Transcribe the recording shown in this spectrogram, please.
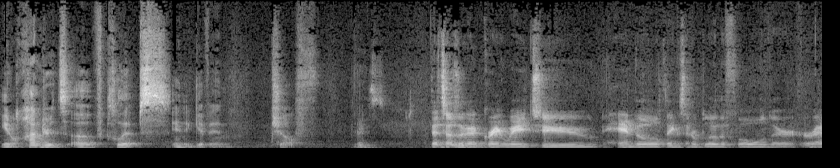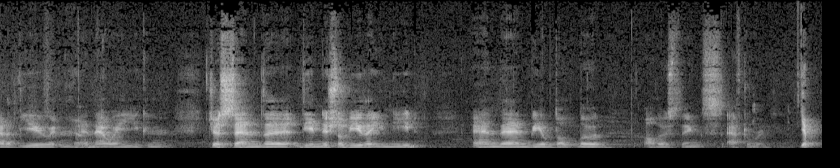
you know hundreds of clips in a given shelf That sounds like a great way to handle things that are below the fold or, or out of view, and, Yeah. and that way you can just send the, the initial view that you need and then be able to load all those things afterward. yep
